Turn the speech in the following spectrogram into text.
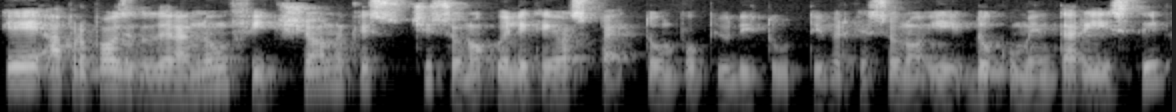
e a proposito della non fiction che ci sono quelli che io aspetto un po' più di tutti, perché sono i documentaristi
